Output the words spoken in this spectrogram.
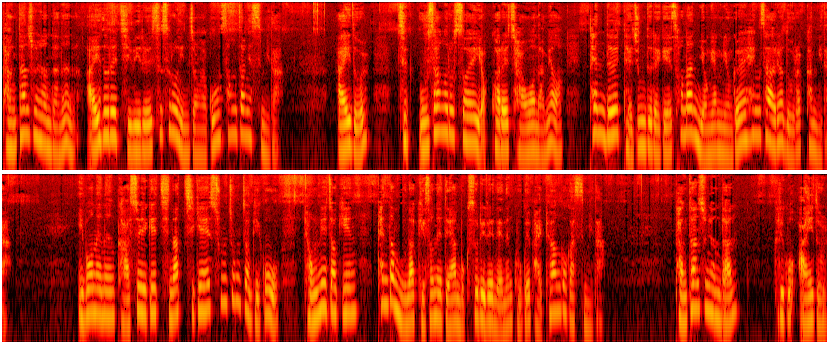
방탄소년단은 아이돌의 지위를 스스로 인정하고 성장했습니다. 아이돌, 즉 우상으로서의 역할을 자원하며 팬들, 대중들에게 선한 영향력을 행사하려 노력합니다. 이번에는 가수에게 지나치게 순종적이고 병리적인 팬덤 문화 개선에 대한 목소리를 내는 곡을 발표한 것 같습니다. 방탄소년단, 그리고 아이돌,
